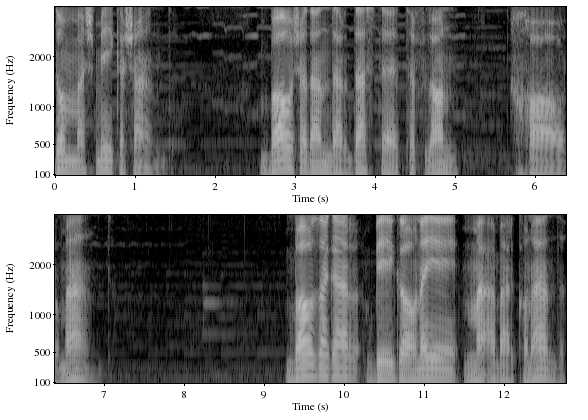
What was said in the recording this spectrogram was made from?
دمش می کشند باشدن در دست تفلان خارمند. باز اگر بیگانه معبر کند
